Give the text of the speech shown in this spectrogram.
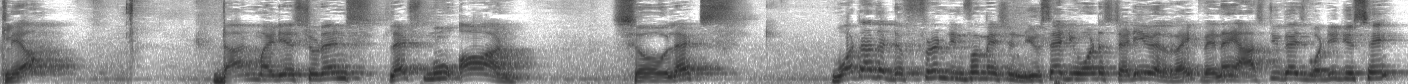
Clear? Done, my dear students. Let's move on. So let's, what are the different information? You said you want to study well, right? When I asked you guys, what did you say?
